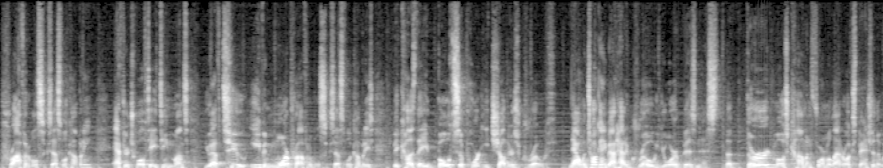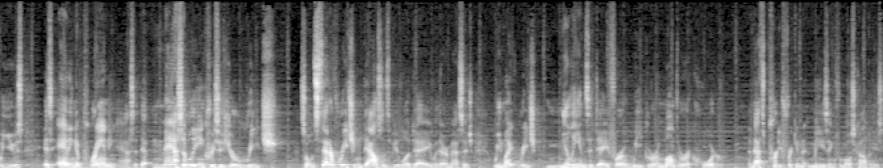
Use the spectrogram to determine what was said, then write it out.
profitable, successful company, after 12 to 18 months, you have two even more profitable, successful companies because they both support each other's growth. Now, when talking about how to grow your business, the third most common form of lateral expansion that we use is adding a branding asset that massively increases your reach. So instead of reaching thousands of people a day with our message, we might reach millions a day for a week or a month or a quarter. And that's pretty freaking amazing for most companies.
